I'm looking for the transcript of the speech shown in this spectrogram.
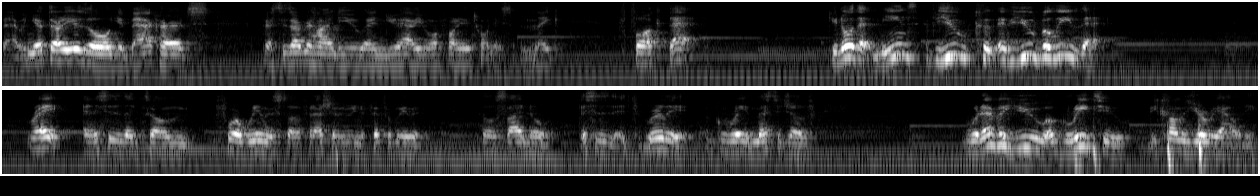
That when you're 30 years old, your back hurts, besties are behind you, and you have even more fun in your 20s. And like, fuck that Do you know what that means? If you could, if you believe that, right? And this is like some four agreement stuff. And actually, I'm reading the fifth agreement. A little side note. This is it's really a great message of whatever you agree to becomes your reality.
